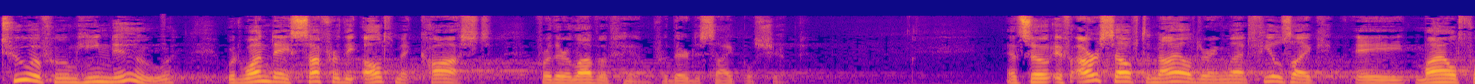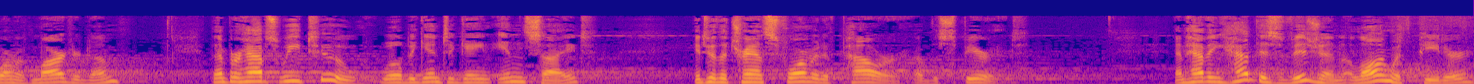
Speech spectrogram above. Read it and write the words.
two of whom he knew would one day suffer the ultimate cost for their love of him, for their discipleship. And so, if our self denial during Lent feels like a mild form of martyrdom, then perhaps we too will begin to gain insight into the transformative power of the Spirit. And having had this vision along with Peter,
